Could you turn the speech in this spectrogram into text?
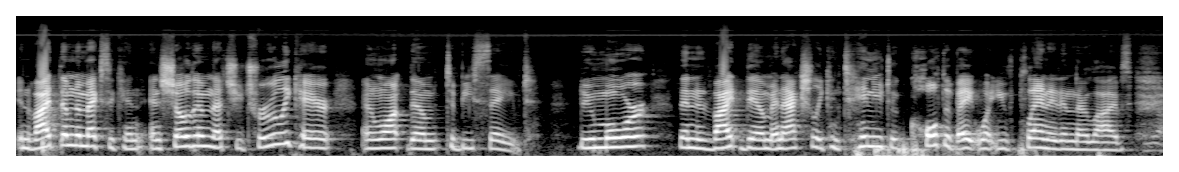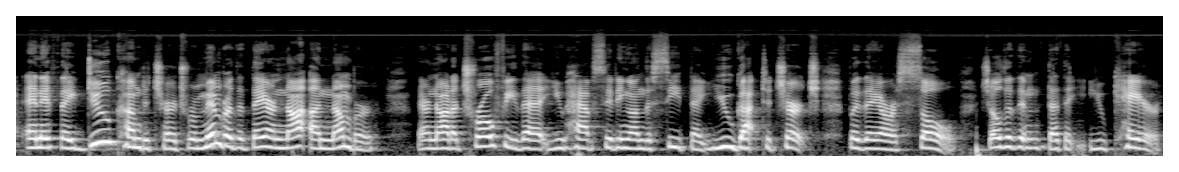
invite them to Mexican and show them that you truly care and want them to be saved. Do more than invite them and actually continue to cultivate what you've planted in their lives. Yeah. And if they do come to church, remember that they are not a number. They're not a trophy that you have sitting on the seat that you got to church, but they are a soul. Show them that, that you care.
